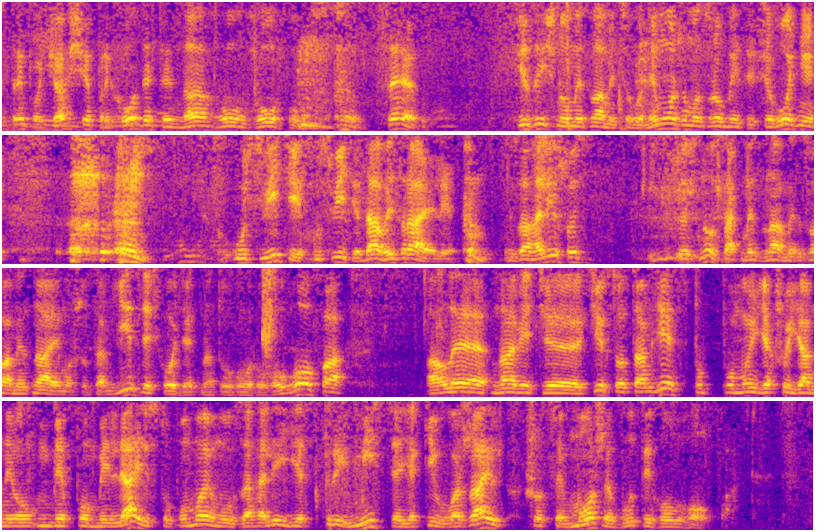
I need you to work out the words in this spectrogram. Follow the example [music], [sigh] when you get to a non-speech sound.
сестри, почаще приходити на Голгофу. [clears throat] Це фізично ми з вами цього не можемо зробити. Сьогодні [clears throat] у світі, у світі, да, в Ізраїлі, [clears throat] взагалі щось. Щось, ну так ми з, нами, з вами знаємо, що там їздять, ходять на ту гору Голгофа. Але навіть е, ті, хто там є, по, по, якщо я не, не помиляюсь, то по-моєму взагалі є три місця, які вважають, що це може бути Голгофа.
